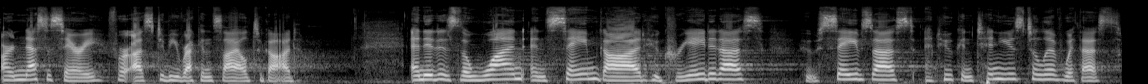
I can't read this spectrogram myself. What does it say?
are necessary for us to be reconciled to God. And it is the one and same God who created us, who saves us, and who continues to live with us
